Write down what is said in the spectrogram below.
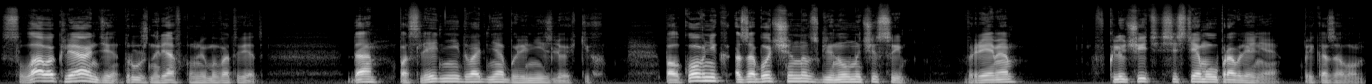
Слава Клянде! Дружно рявкнули мы в ответ. Да, последние два дня были не из легких. Полковник озабоченно взглянул на часы. «Время. Включить систему управления», — приказал он.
